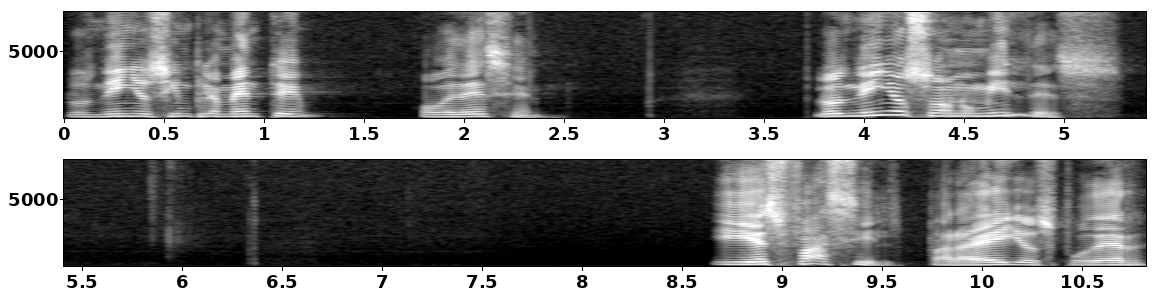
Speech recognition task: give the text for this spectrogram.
Los niños simplemente obedecen. Los niños son humildes. Y es fácil para ellos poder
